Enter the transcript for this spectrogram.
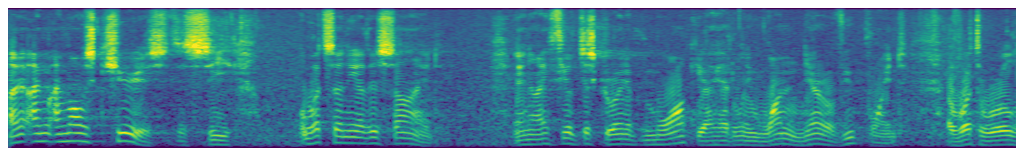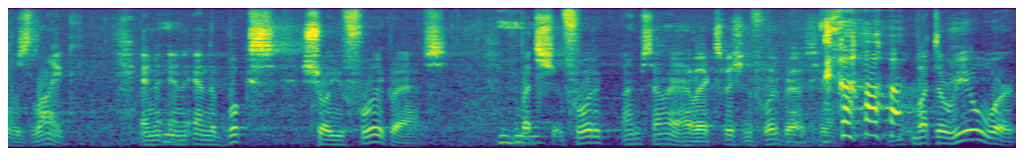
I, I'm, I'm always curious to see what's on the other side. And I feel just growing up in Milwaukee, I had only one narrow viewpoint of what the world was like. And, and, and the books show you photographs. Mm -hmm. But photo I'm sorry, I have an exhibition of photographs here. but the real work,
